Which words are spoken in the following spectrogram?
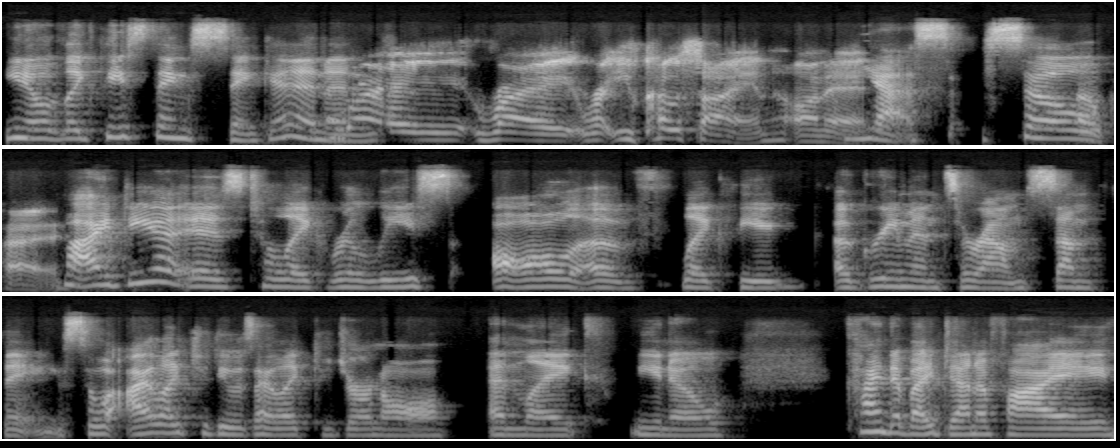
you know, like these things sink in. And, right, right, right. You co-sign on it. Yes. So okay. the idea is to like release all of like the agreements around something. So what I like to do is I like to journal and like, you know, kind of identify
